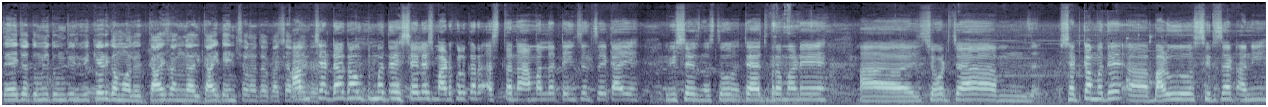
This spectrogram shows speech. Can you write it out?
त्याच्या तुम्ही तुमची विकेट गमावलीत. काय सांगाल? काय टेन्शन होतं? कशा? आमच्या डग आउटमध्ये शैलेश माडकोलकर असताना आम्हाला टेन्शनचे काय विषयच नसतो. त्याचप्रमाणे शेवटच्या षटकामध्ये बाळू सिरसाट आणि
